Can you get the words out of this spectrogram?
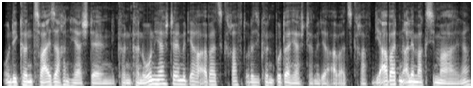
Und die können zwei Sachen herstellen. Die können Kanonen herstellen mit ihrer Arbeitskraft oder sie können Butter herstellen mit ihrer Arbeitskraft. Die arbeiten alle maximal, ja.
